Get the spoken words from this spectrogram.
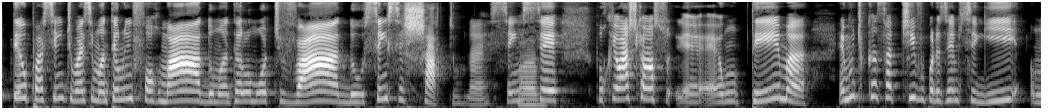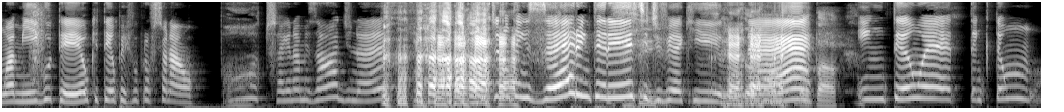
manter o paciente, mas assim, mantê-lo informado, mantê-lo motivado, sem ser chato, né, sem Claro. ser... Porque eu acho que é, uma é- é um tema... É muito cansativo, por exemplo, seguir um amigo teu que tem um perfil profissional. Pô, tu segue na amizade, né? tu não tem zero interesse Sim. de ver aquilo, Total, né? total. Então, é, tem que ter um.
